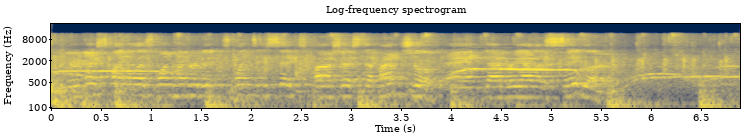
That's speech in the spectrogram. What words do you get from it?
Your next finalist, 126, Pasha Stepanchuk and Gabriela Sagler.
